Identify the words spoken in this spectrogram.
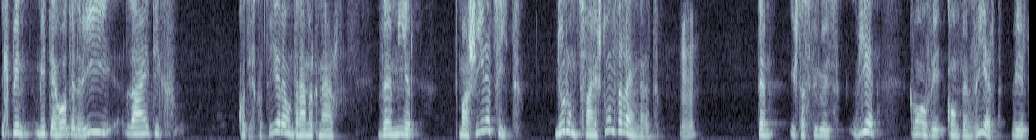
ich bin mit der Hotellerieleitung diskutieren und dann haben wir gemerkt, wenn wir die Maschinenzeit nur um zwei Stunden verlängern, mhm. dann ist das für uns wie quasi kompensiert, weil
